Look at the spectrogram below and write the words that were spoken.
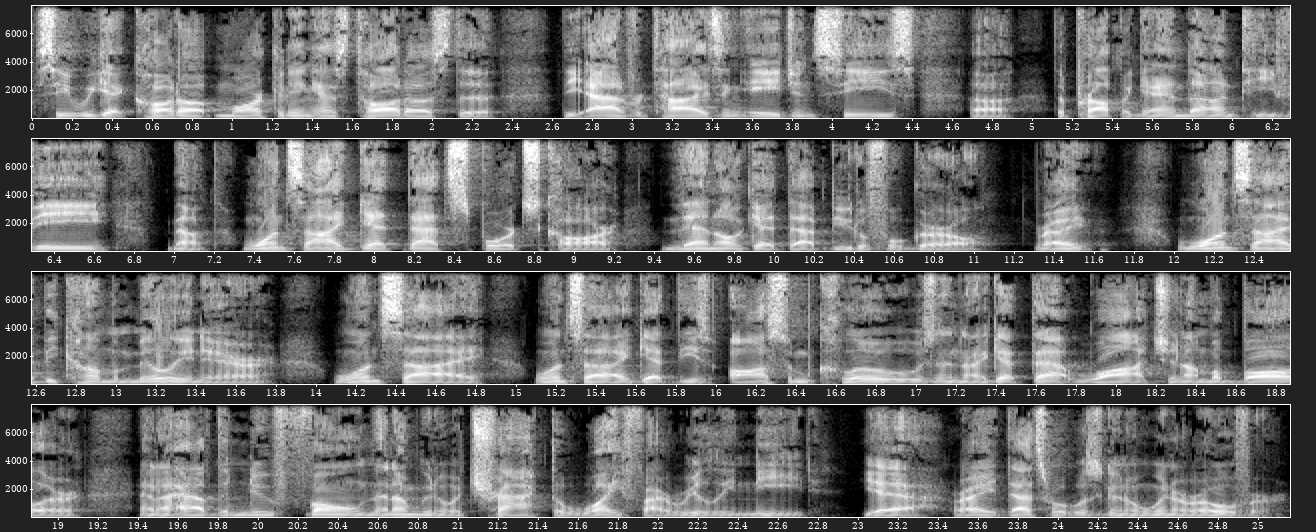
See, we get caught up. Marketing has taught us the the advertising agencies, uh, the propaganda on TV. Now, once I get that sports car, then I'll get that beautiful girl. Right? Once I become a millionaire, once I once I get these awesome clothes and I get that watch and I'm a baller and I have the new phone, then I'm going to attract the wife I really need. Yeah, right? That's what was going to win her over.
